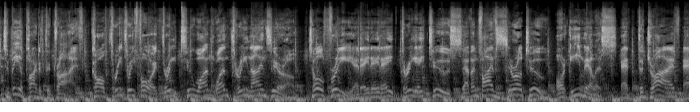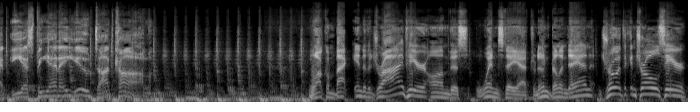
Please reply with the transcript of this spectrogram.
To be a part of The Drive, call 334 321 1390. Toll free at 888 382 7502 or email us at The Drive at ESPNAU.com. Welcome back into the drive here on this Wednesday afternoon. Bill and Dan, Drew at the controls here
